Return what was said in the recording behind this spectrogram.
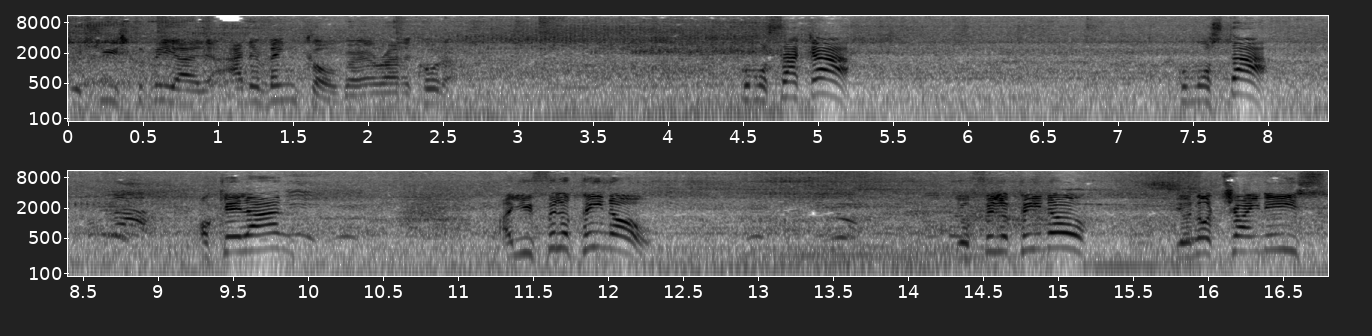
This used to be a Adavenco going around the corner. ¿Cómo está acá? ¿Cómo está? Okay lang? Are you Filipino? You're Filipino? You're not Chinese?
